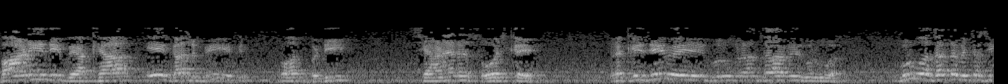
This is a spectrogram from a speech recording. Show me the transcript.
ਬਾਣੀ ਦੀ ਵਿਆਖਿਆ, ਇਹ ਗੱਲ ਵੀ ਬਹੁਤ ਵੱਡੀ ਸਿਆਣਿਆਂ ਨੇ ਸੋਚ ਕੇ ਰੱਖੀ ਸੀ ਵੀ ਗੁਰੂ ਗ੍ਰੰਥ ਸਾਹਿਬ ਵੀ ਗੁਰੂ ਹੈ ਗੁਰੂ ਅਸਲ ਦੇ ਵਿੱਚ ਅਸੀਂ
